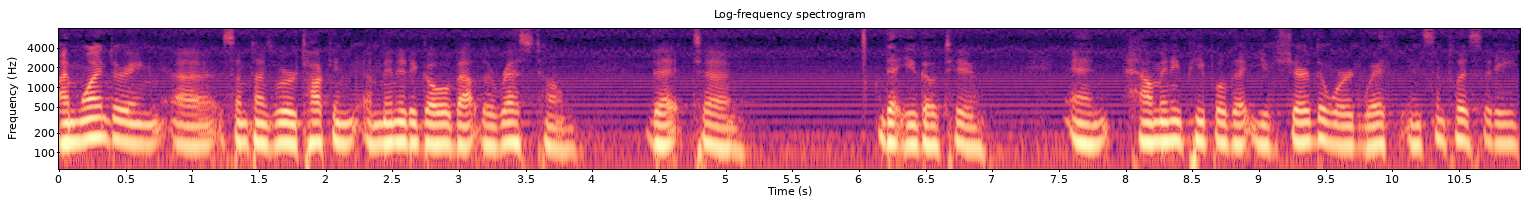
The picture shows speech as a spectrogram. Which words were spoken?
I'm wondering, uh, sometimes we were talking a minute ago about the rest home that, uh, that you go to, and how many people that you've shared the word with in simplicity,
